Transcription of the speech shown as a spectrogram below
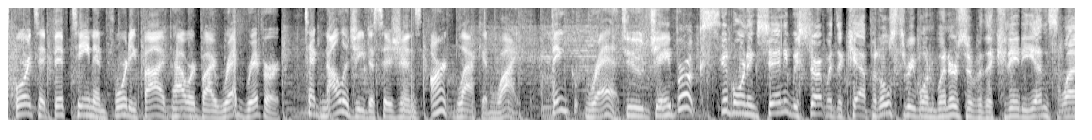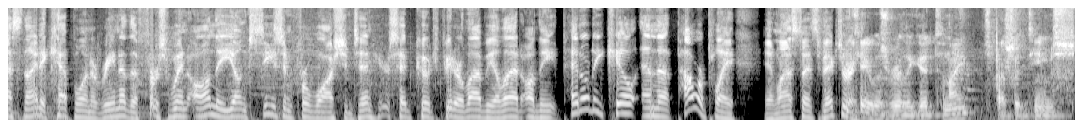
Sports at 15 and 45 powered by Red River. Technology decisions aren't black and white. Think red. To Jay Brooks. Good morning, Sandy. We start with the Capitals. 3 1 winners over the Canadiens last night at Cap One Arena. The first win on the young season for Washington. Here's head coach Peter Laviolette on the penalty kill and the power play in last night's victory. PK was really good tonight. Special teams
